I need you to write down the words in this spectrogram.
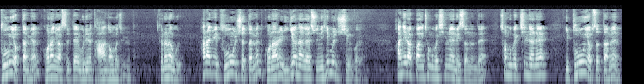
부흥이 없다면 고난이 왔을 때 우리는 다 넘어집니다. 그러나 하나님이 부흥을 주셨다면 고난을 이겨나갈 수 있는 힘을 주신 거예요. 한일 합방이 1910년에 있었는데 1907년에 이 부흥이 없었다면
